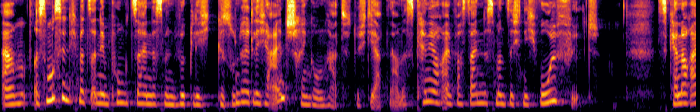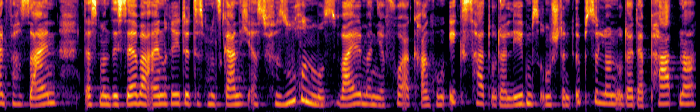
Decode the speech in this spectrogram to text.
Ähm, es muss ja nicht mal an dem Punkt sein, dass man wirklich gesundheitliche Einschränkungen hat durch die Abnahme. Es kann ja auch einfach sein, dass man sich nicht wohlfühlt. Es kann auch einfach sein, dass man sich selber einredet, dass man es gar nicht erst versuchen muss, weil man ja Vorerkrankung X hat oder Lebensumstand Y oder der Partner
